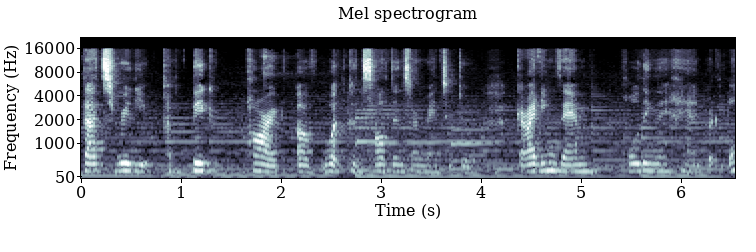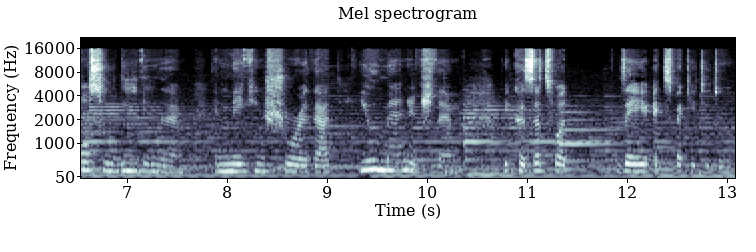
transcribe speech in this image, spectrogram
That's really a big part of what consultants are meant to do guiding them holding their hand but also leading them and making sure that you manage them because that's what they expect you to do.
